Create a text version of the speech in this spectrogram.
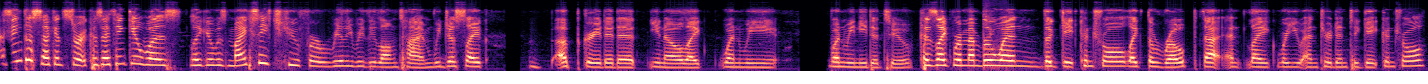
I think the second story, because I think it was like it was Mike's HQ for a really, really long time. We just like upgraded it, you know, like when we when we needed to. Because like remember when the gate control, like the rope that and like where you entered into gate control,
